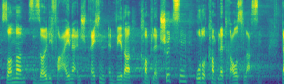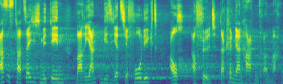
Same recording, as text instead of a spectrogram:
sondern sie soll die Vereine entsprechend entweder komplett schützen oder komplett rauslassen. Das ist tatsächlich mit den Varianten, wie sie jetzt hier vorliegt, auch erfüllt. Da können wir einen Haken dran machen.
